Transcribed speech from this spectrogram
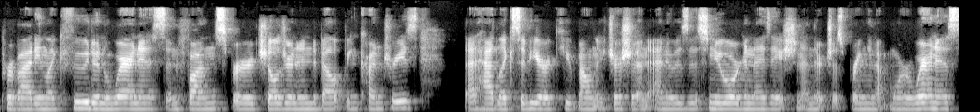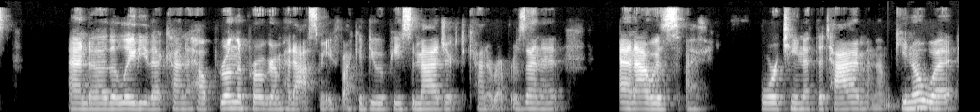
providing like food and awareness and funds for children in developing countries that had like severe acute malnutrition. And it was this new organization, and they're just bringing up more awareness. And uh, the lady that kind of helped run the program had asked me if I could do a piece of magic to kind of represent it. And I was, I think, 14 at the time. And I'm like, you know what?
